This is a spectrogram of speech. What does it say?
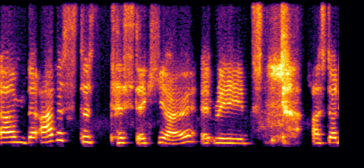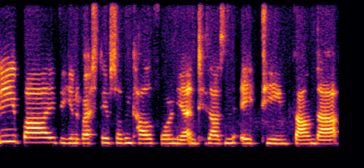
Um, the other st- statistic here. It reads A study by the University of Southern California in 2018 found that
